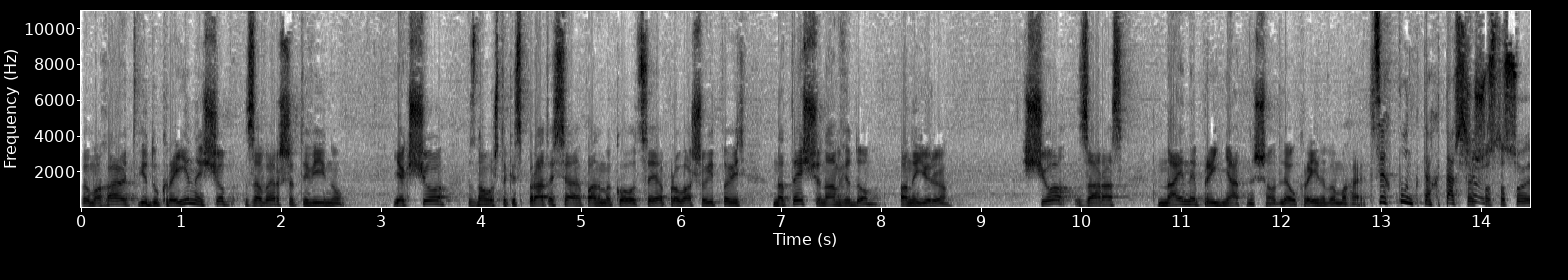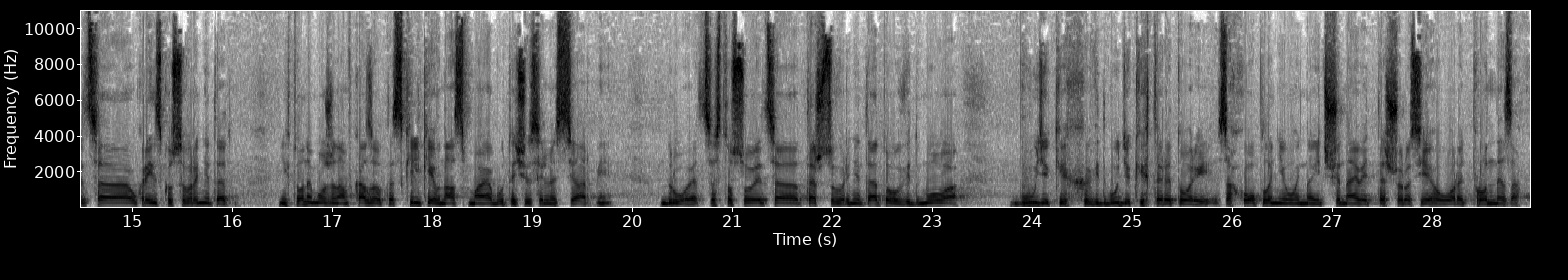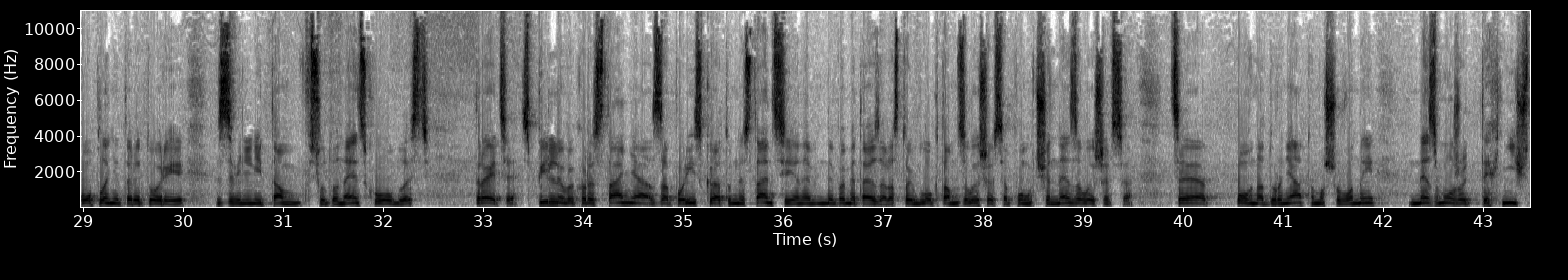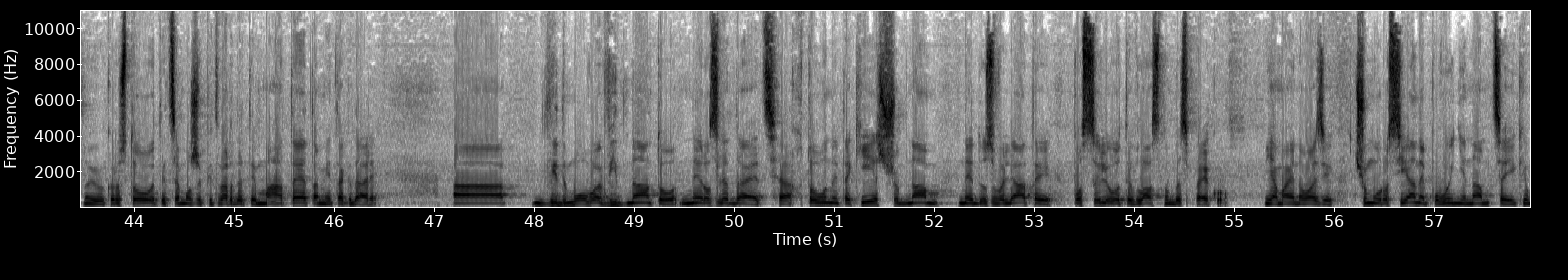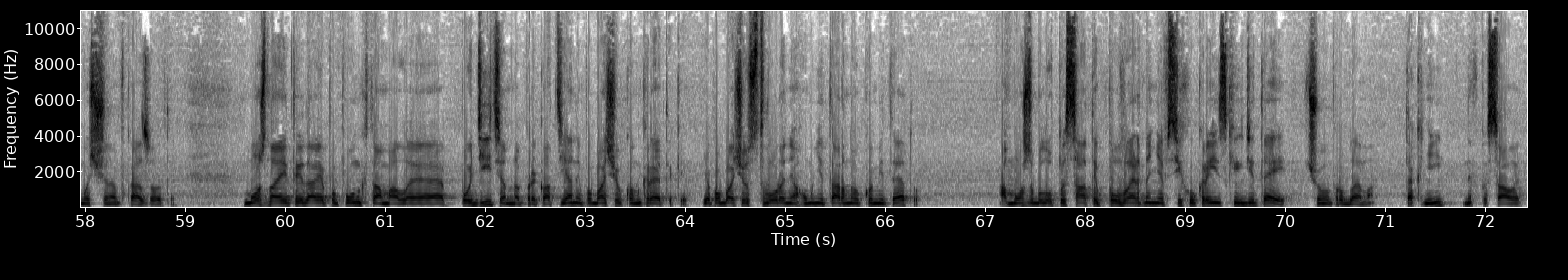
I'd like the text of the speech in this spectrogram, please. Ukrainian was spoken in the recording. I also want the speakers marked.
Speaker 1: вимагають від України, щоб завершити війну. Якщо знову ж таки спиратися, пане Миколо, це я про вашу відповідь на те, що нам відомо, пане Юрію, що зараз найнеприйнятнішого для України вимагається?
Speaker 2: В цих пунктах так
Speaker 3: Все, що стосується українського суверенітету, ніхто не може нам вказувати, скільки в нас має бути чисельності армії. Друге, це стосується теж суверенітету, відмова будь-яких від будь-яких територій, захоплені вони, чи навіть те, що Росія говорить про незахоплені території, звільніть там всю Донецьку область. Третє спільне використання Запорізької атомної станції. Я не, не пам'ятаю зараз. Той блок там залишився, пункт чи не залишився. Це повна дурня, тому що вони не зможуть технічно використовувати. Це може підтвердити МАГАТЕ там і так далі. А відмова від НАТО не розглядається. Хто вони такі, щоб нам не дозволяти посилювати власну безпеку? Я маю на увазі, чому росіяни повинні нам це якимось чином вказувати. Можна йти далі по пунктам, але по дітям, наприклад, я не побачив конкретики. Я побачив створення гуманітарного комітету. А можна було вписати повернення всіх українських дітей. В чому проблема? Так ні, не вписали.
